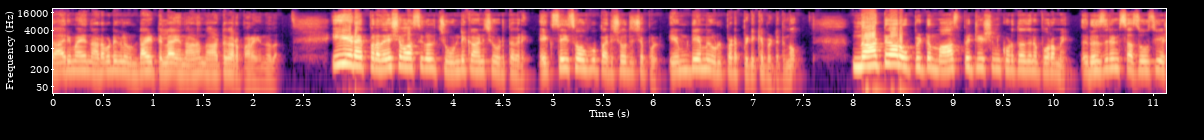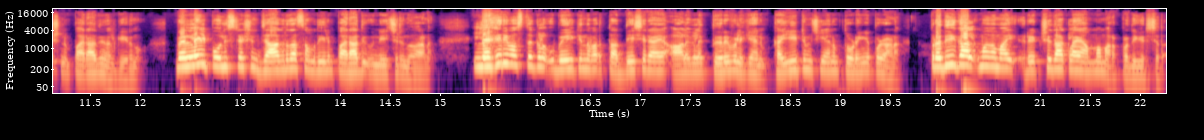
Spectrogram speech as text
കാര്യമായ നടപടികൾ ഉണ്ടായിട്ടില്ല എന്നാണ് നാട്ടുകാർ പറയുന്നത്. ഈയിടെ പ്രദേശവാസികൾ ചൂണ്ടിക്കാണിച്ചു കൊടുത്തവരെ എക്സൈസ് വകുപ്പ് പരിശോധിച്ചപ്പോൾ എം ഡി എം എ ഉൾപ്പെടെ പിടിക്കപ്പെട്ടിരുന്നു. നാട്ടുകാർ ഒപ്പിട്ട് മാസ് പെറ്റീഷൻ കൊടുത്തതിന് പുറമെ റെസിഡൻസ് അസോസിയേഷനും പരാതി നൽകിയിരുന്നു. വെള്ളയിൽ പോലീസ് സ്റ്റേഷൻ ജാഗ്രതാ സമിതിയിലും പരാതി ഉന്നയിച്ചിരുന്നതാണ്. ലഹരി വസ്തുക്കൾ ഉപയോഗിക്കുന്നവർ തദ്ദേശീയരായ ആളുകളെ തെറിവിളിക്കാനും കയ്യേറ്റം ചെയ്യാനും തുടങ്ങിയപ്പോഴാണ് പ്രതീകാത്മകമായി രക്ഷിതാക്കളായ അമ്മമാർ പ്രതികരിച്ചത്.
